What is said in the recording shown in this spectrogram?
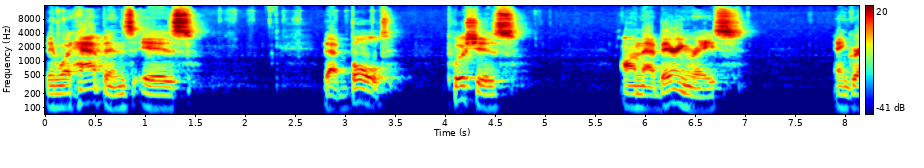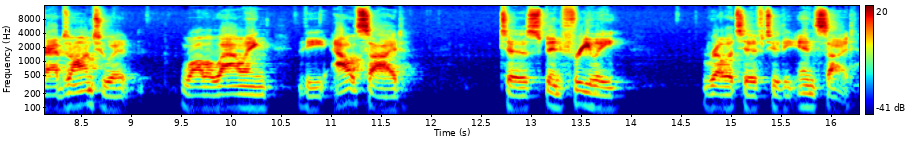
then what happens is that bolt pushes on that bearing race and grabs onto it while allowing the outside to spin freely relative to the inside.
